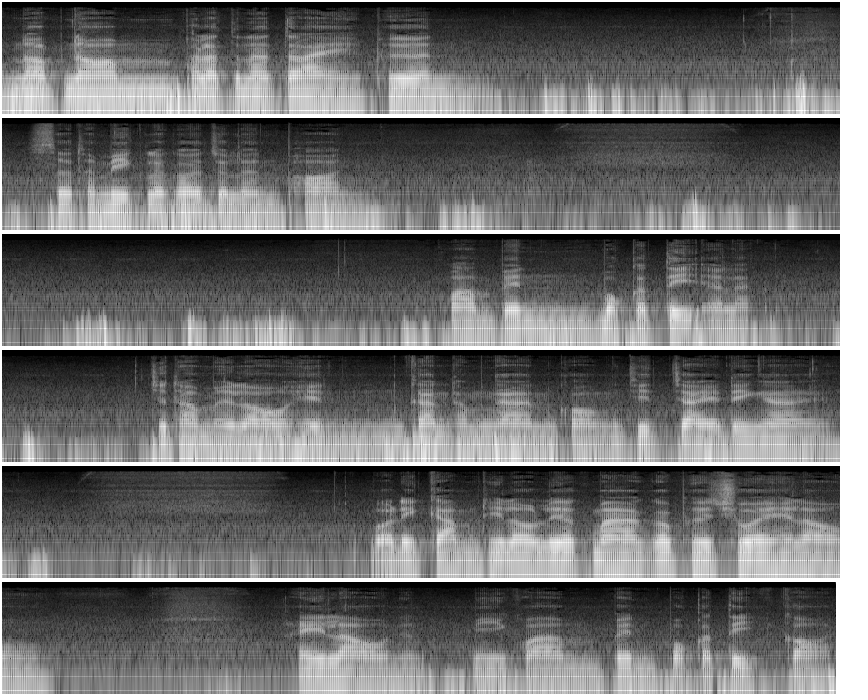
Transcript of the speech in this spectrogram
อนอบน้อมพระรัตนตรัยเพื่อนเสธมิกแล้วก็เจริญพร ความเป็นปกตินั่นแหละ จะทำให้เราเห็นการทำงานของจิตใจได้ง่าย บริกรรมที่เราเลือกมาก็เพื่อช่วยให้เราให้เราเนี่ยมีความเป็นปกติก่อน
